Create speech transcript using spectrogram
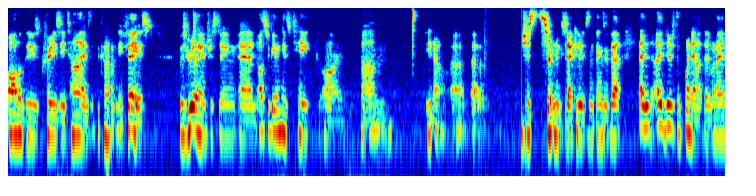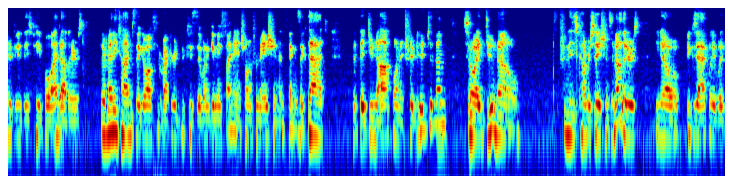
all of these crazy times that the company faced was really interesting, and also getting his take on, um, you know, uh, uh, just certain executives and things like that. And I do have to point out that when I interviewed these people and others, there are many times they go off the record because they want to give me financial information and things like that that they do not want attributed to them. So I do know from these conversations and others, you know, exactly what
